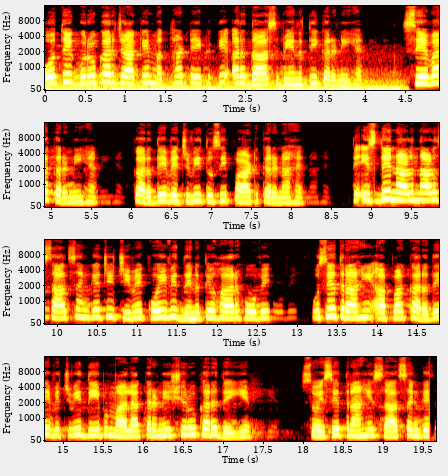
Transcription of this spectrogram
ਉਥੇ ਗੁਰੂ ਘਰ ਜਾ ਕੇ ਮੱਥਾ ਟੇਕ ਕੇ ਅਰਦਾਸ ਬੇਨਤੀ ਕਰਨੀ ਹੈ, ਸੇਵਾ ਕਰਨੀ ਹੈ, ਘਰ ਦੇ ਵਿੱਚ ਵੀ ਤੁਸੀਂ ਪਾਠ ਕਰਨਾ ਹੈ। ਤੇ ਇਸ ਦੇ ਨਾਲ ਨਾਲ ਸਾਧ ਸੰਗਤ ਜੀ, ਜਿਵੇਂ ਕੋਈ ਵੀ ਦਿਨ ਤਿਉਹਾਰ ਹੋਵੇ, ਉਸੇ ਤਰ੍ਹਾਂ ਹੀ ਆਪਾਂ ਘਰ ਦੇ ਵਿੱਚ ਵੀ ਦੀਪਮਾਲਾ ਕਰਨੀ ਸ਼ੁਰੂ ਕਰ ਦਈਏ। ਸੋ ਇਸੇ ਤਰ੍ਹਾਂ ਹੀ ਸਾਧ ਸੰਗਤ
